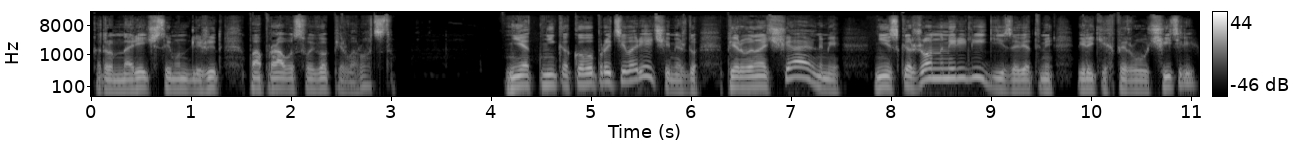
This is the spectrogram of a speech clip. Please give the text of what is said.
которым наречься ему надлежит по праву своего первородства. Нет никакого противоречия между первоначальными, неискаженными религией заветами великих первоучителей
